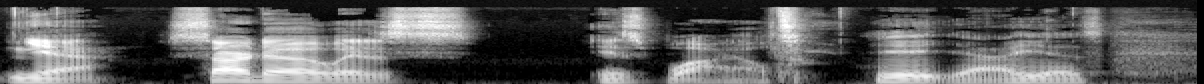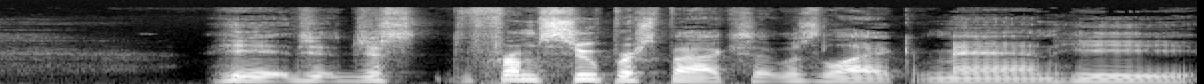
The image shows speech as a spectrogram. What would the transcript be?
Yeah. Sardo is is wild. He, yeah, he is. He j- just from Super Specs, it was like, man, he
